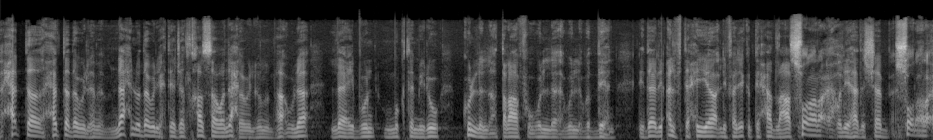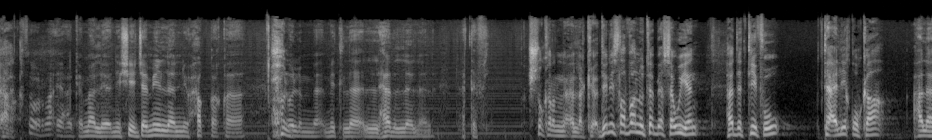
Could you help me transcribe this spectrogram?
حتى حتى ذوي الهمم. نحن ذوي الاحتياجات الخاصة ونحن ذوي الهمم. هؤلاء لاعبون مكتملو كل الأطراف والذهن. لذلك ألف تحية لفريق اتحاد العاصمة. صورة رائعة. ولهذا الشاب. صورة رائعة. صورة رائعة كمال يعني شيء جميل أن يحقق حلم مثل هذا الطفل شكرا لك دينيس لافان نتابع سويا هذا التيفو تعليقك على هذا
